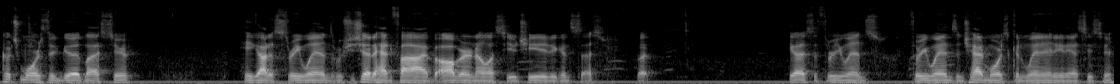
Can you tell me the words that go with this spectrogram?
Coach Moores did good last year. He got us three wins, which he should have had five, but Auburn and LSU cheated against us. But he got us the three wins. Three wins, and Chad Morris couldn't win any of the SEC.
